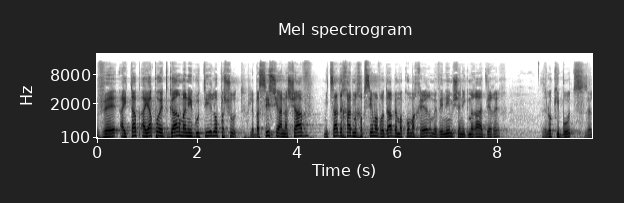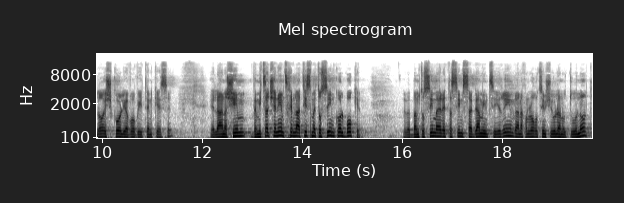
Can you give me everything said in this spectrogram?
והיה פה אתגר מנהיגותי לא פשוט, לבסיס שאנשיו מצד אחד מחפשים עבודה במקום אחר, מבינים שנגמרה הדרך, זה לא קיבוץ, זה לא אשכול יבוא וייתן כסף, אלא אנשים, ומצד שני הם צריכים להטיס מטוסים כל בוקר. ובמטוסים האלה טסים סג"מים צעירים ואנחנו לא רוצים שיהיו לנו תאונות.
